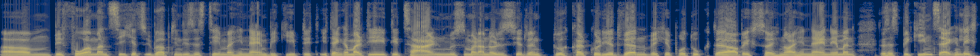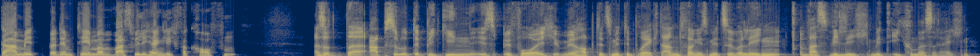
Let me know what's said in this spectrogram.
ähm, bevor man sich jetzt überhaupt in dieses Thema hineinbegibt. Ich, ich denke mal, die, die Zahlen müssen mal analysiert werden, durchkalkuliert werden, welche Produkte habe ich, soll ich neu hineinnehmen. Das heißt, beginnt es eigentlich damit bei dem Thema, was will ich eigentlich verkaufen? Also der absolute Beginn ist, bevor ich überhaupt jetzt mit dem Projekt anfange, ist mir zu überlegen, was will ich mit E-Commerce erreichen?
